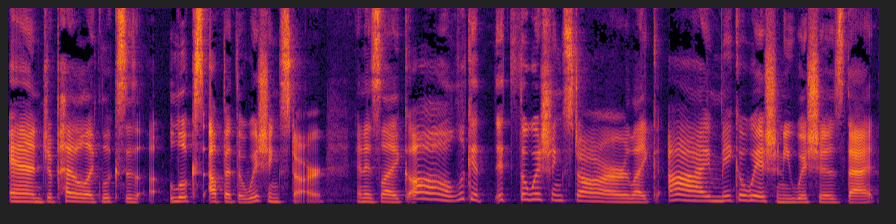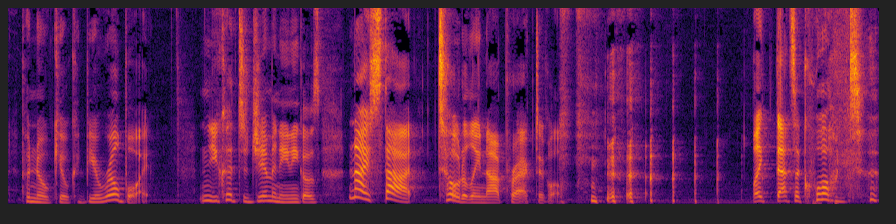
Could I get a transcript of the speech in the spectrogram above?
And Geppetto like looks his, looks up at the wishing star and is like, "Oh, look at it's the wishing star. Like I make a wish." And he wishes that Pinocchio could be a real boy. And you cut to Jiminy and he goes, "Nice thought. Totally not practical." like that's a quote.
